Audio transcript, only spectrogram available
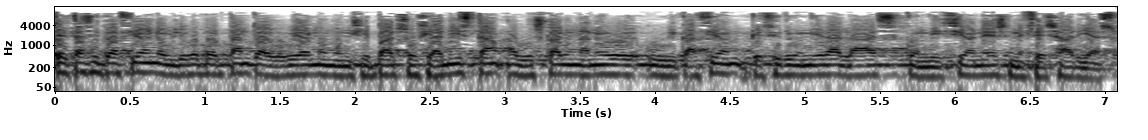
Esta situación obligó, por tanto, al gobierno municipal socialista a buscar una nueva ubicación que sí reuniera las condiciones necesarias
